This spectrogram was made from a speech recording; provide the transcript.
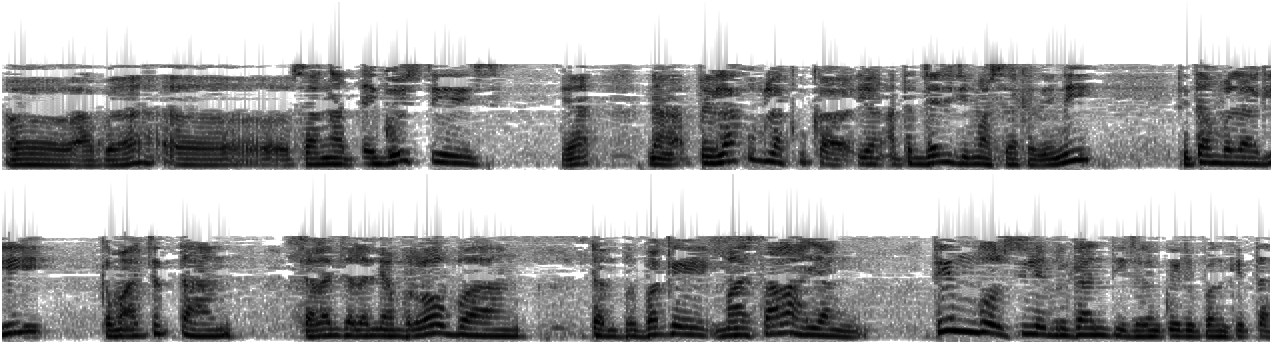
eh, apa eh, sangat egoistis ya nah perilaku perilaku yang terjadi di masyarakat ini ditambah lagi kemacetan jalan-jalan yang berlobang dan berbagai masalah yang timbul silih berganti dalam kehidupan kita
